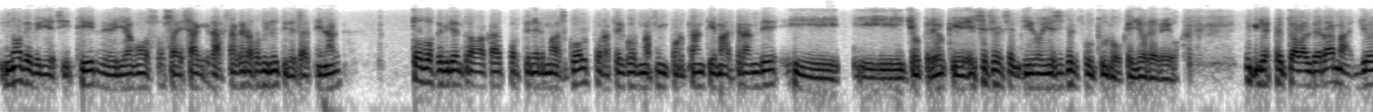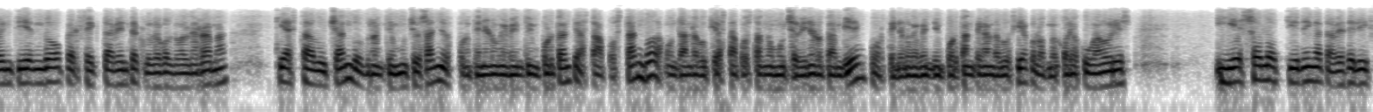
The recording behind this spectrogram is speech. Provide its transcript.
no debería existir, deberíamos, o sea, esa, las guerras son inútiles al final todos deberían trabajar por tener más golf, por hacer golf más importante y más grande y, yo creo que ese es el sentido y ese es el futuro que yo le veo. Y respecto a Valderrama, yo entiendo perfectamente al Club de Golf de Valderrama que ha estado luchando durante muchos años por tener un evento importante, ha estado apostando, la Junta de Andalucía está apostando mucho dinero también por tener un evento importante en Andalucía con los mejores jugadores y eso lo tienen a través del IF,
